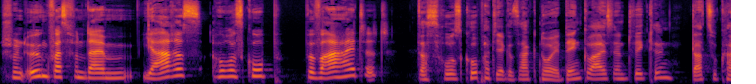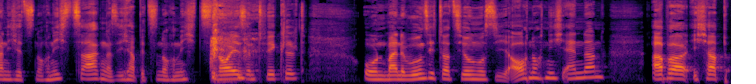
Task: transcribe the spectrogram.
schon irgendwas von deinem Jahreshoroskop bewahrheitet? Das Horoskop hat ja gesagt, neue Denkweise entwickeln. Dazu kann ich jetzt noch nichts sagen. Also ich habe jetzt noch nichts Neues entwickelt. Und meine Wohnsituation muss sich auch noch nicht ändern. Aber ich habe,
